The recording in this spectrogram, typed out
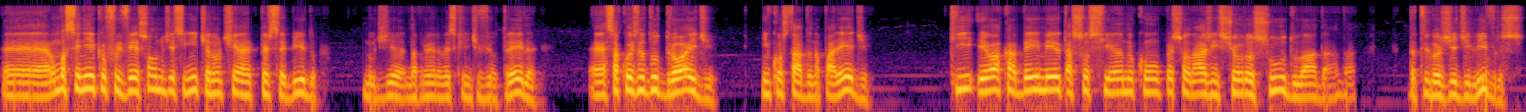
É, uma ceninha que eu fui ver só no dia seguinte, eu não tinha percebido no dia, na primeira vez que a gente viu o trailer, é essa coisa do droid encostado na parede, que eu acabei meio que associando com o personagem chorossudo lá da, da, da trilogia de livros,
